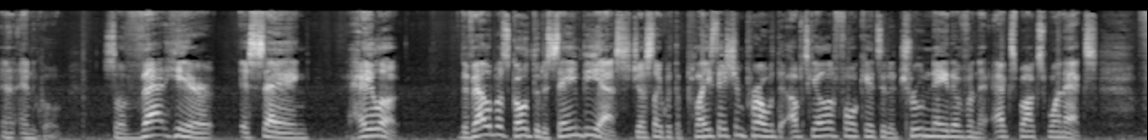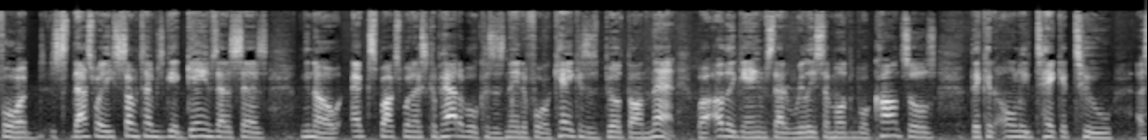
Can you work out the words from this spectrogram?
end quote. So that here is saying, hey, look, Developers go through the same BS, just like with the PlayStation Pro with the upscale 4K to the true native on the Xbox One X. For that's why sometimes you get games that it says, you know, Xbox One X compatible because it's native 4K because it's built on that. While other games that release on multiple consoles, they can only take it to a,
